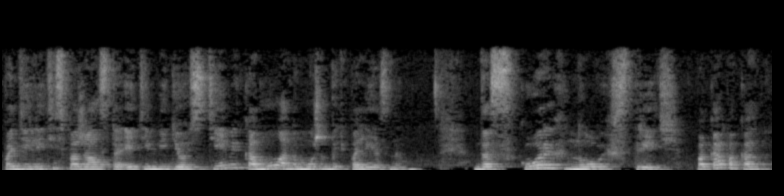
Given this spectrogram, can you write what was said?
Поделитесь, пожалуйста, этим видео с теми, кому оно может быть полезным. До скорых новых встреч. Пока-пока.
